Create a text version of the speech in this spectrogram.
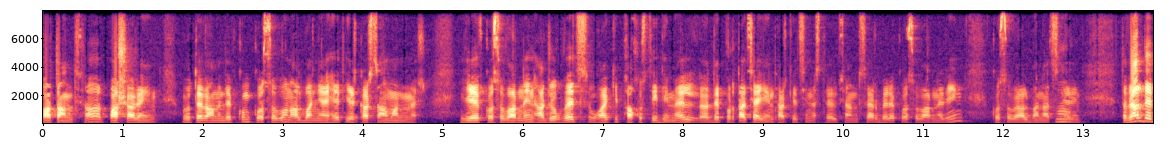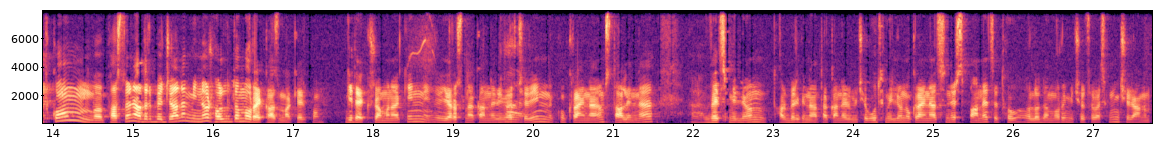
պատանդ, հա, pašարեին, որտեղ ամեն դեպքում Կոսովոն Ալբանիայի հետ երկար սահման ուներ։ Եվ կոսովարներին հաջողվեց ուղակի փախուստի դիմել, դեպորտացիա ենթարկեցին ըստ էության սերբերը կոսովարներին, կոսովո ալբանացիներին։ Տվյալ դեպքում փաստորեն Ադրբեջանը մի նոր հոլոդոմոր է կազմակերպում։ Գիտեք, ժամանակին 30-ականների վերջերին Ուկրաինայում Ստալինը 6 միլիոն տարբեր գնահատականներով միջև 8 միլիոն ուկրաինացիներ սպանեց այդ հոլոդոմորի միջոցով, այսինքն ինչ էր անում։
